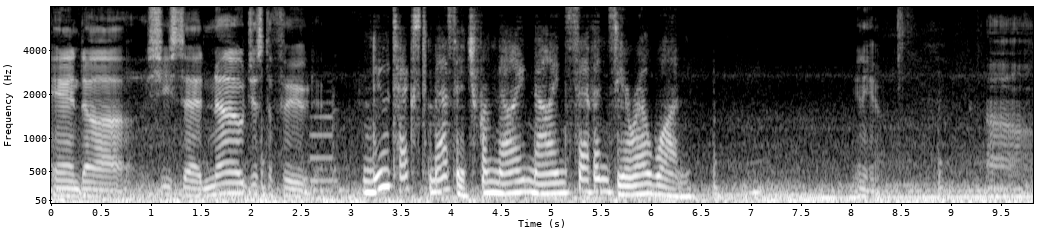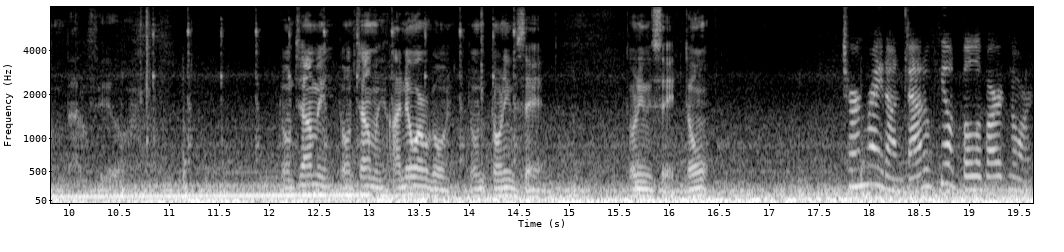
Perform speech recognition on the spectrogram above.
and uh she said no just the food New text message from 99701. anyhow um battlefield don't tell me don't tell me i know where i'm going don't don't even say it don't even say it don't Turn right on Battlefield Boulevard North.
